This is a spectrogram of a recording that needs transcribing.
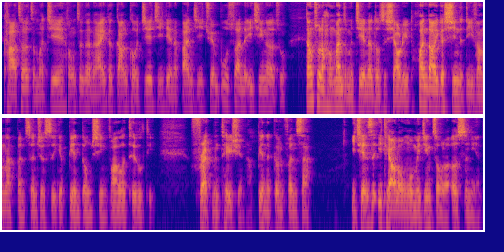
卡车怎么接？从这个哪一个港口接几点的班机，全部算得一清二楚。当初的航班怎么接呢？都是效率。换到一个新的地方，那本身就是一个变动性 （volatility, fragmentation） 啊变得更分散。以前是一条龙，我们已经走了二十年了。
